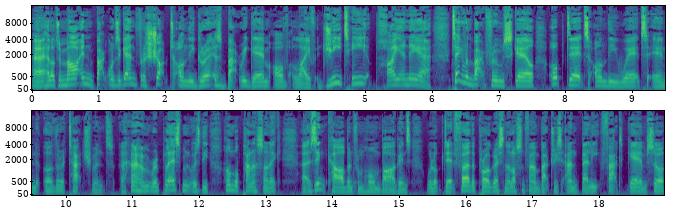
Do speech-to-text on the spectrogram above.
Uh, hello to Martin, back once again for a shot on the greatest battery game of life, GT Pioneer. Taken from the backroom scale, update on the weight in other attachment. Um, replacement was the humble Panasonic uh, zinc carbon from Home Bargains. We'll update further progress in the lost and found batteries and belly fat game. So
